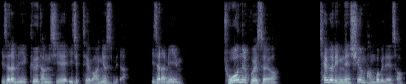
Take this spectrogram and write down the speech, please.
이 사람이 그 당시에 이집트의 왕이었습니다. 이 사람이 조언을 구했어요. 책을 읽는 쉬운 방법에 대해서.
